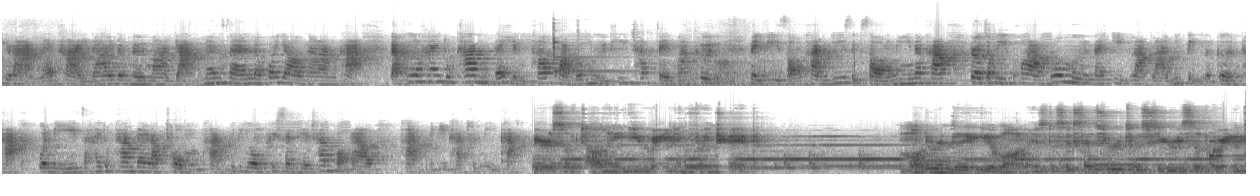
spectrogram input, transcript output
อิหร่านและไทยได้ดำเนินมาอย่างแน่นแฟ้นแล้วก็ยาวนานค่ะ แต่เพื่อให้ทุกท่านได้เห็นภาพความร่วมมือที่ชัดเจนมากขึ้น ในปี 2022 นี้นะคะ เราจะมีความความร่วมมือในอีกหลากหลายมิติเหลือเกินค่ะ วันนี้จะให้ทุกท่านได้รับชมผ่านวิดีโอพรีเซนเทชันของเราผ่านวิดีทัศน์ชุดนี้ค่ะ Years of Thai-Iranian friendship. Modern-day Iran is the successor to a series of great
